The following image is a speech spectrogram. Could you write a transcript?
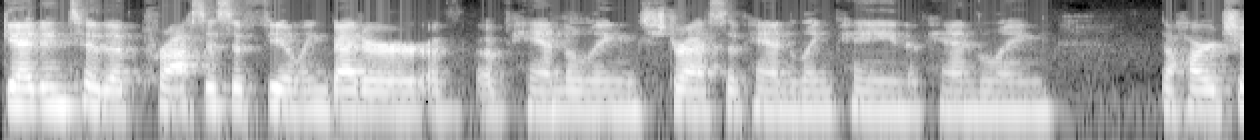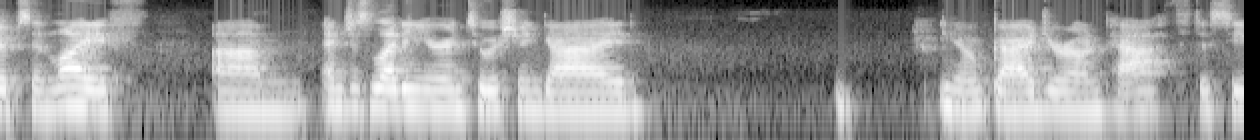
get into the process of feeling better, of, of handling stress, of handling pain, of handling the hardships in life, um, and just letting your intuition guide, you know, guide your own path to see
